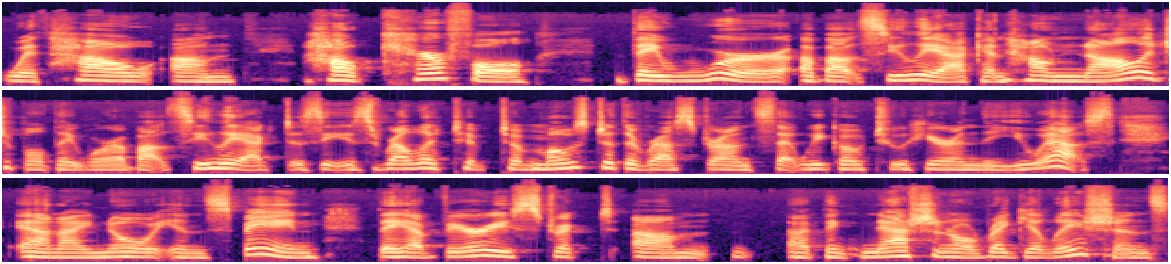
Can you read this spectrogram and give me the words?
with how um, how careful they were about celiac and how knowledgeable they were about celiac disease relative to most of the restaurants that we go to here in the US. And I know in Spain, they have very strict, um, I think, national regulations,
